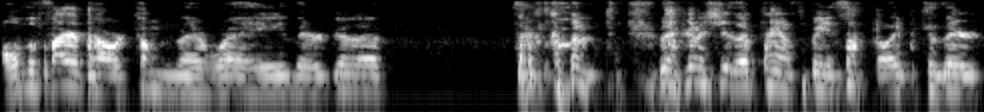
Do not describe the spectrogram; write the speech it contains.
all the firepower coming their way, they're gonna they're gonna they're gonna shit their pants basically because they're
